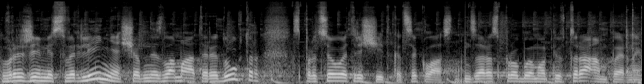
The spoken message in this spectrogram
в режимі сверління, щоб не зламати редуктор, спрацьовує трещітка. Це класно. Зараз спробуємо півтора амперний.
